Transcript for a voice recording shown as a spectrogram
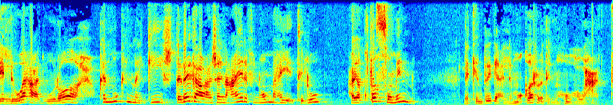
اللي وعد وراح كان ممكن ما يجيش. ده رجع عشان عارف إن هم هيقتلوه هيقتصوا منه. لكن رجع لمجرد إن هو وعد.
